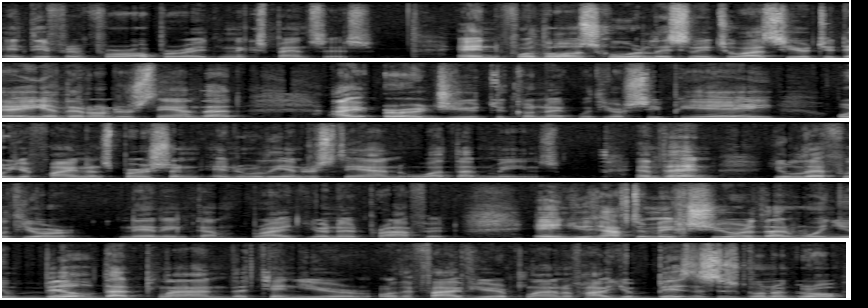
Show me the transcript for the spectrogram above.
and different for operating expenses. And for mm-hmm. those who are listening to us here today and they don't understand that, I urge you to connect with your CPA or your finance person and really understand what that means. And then you're left with your net income, right? Your net profit. And you have to make sure that when you build that plan, the 10 year or the five year plan of how your business is going to grow,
